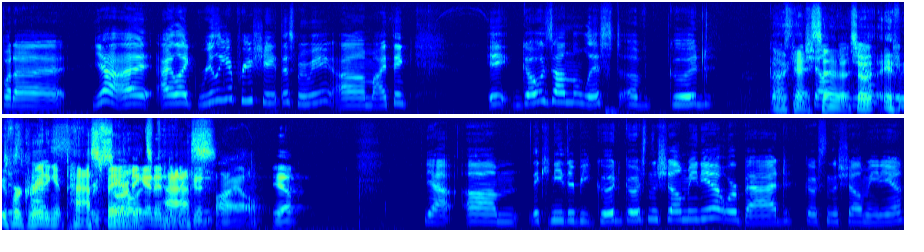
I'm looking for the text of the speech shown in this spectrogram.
but uh, yeah, I I like really appreciate this movie. Um, I think it goes on the list of good. Ghost in Okay, the Shell so so if, if we're grading has- it pass We're fail, sorting it's it pass. good pile. Yep. Yeah, um, it can either be good Ghost in the Shell media or bad Ghost in the Shell media.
